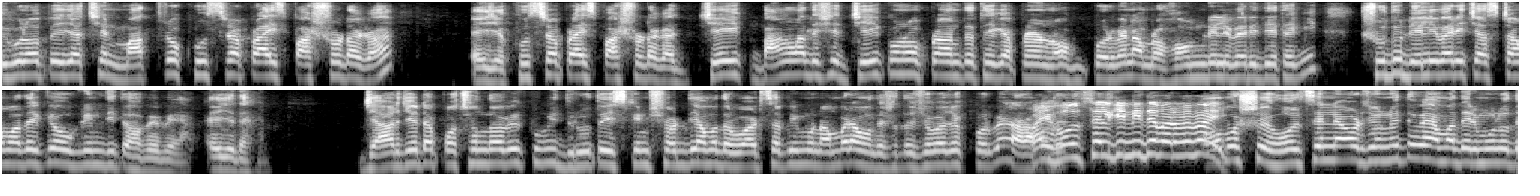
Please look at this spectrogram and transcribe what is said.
এগুলো পেয়ে যাচ্ছেন মাত্র খুচরা প্রাইস পাঁচশো টাকা। এই যে খুচরা প্রাইস পাঁচশো টাকা। যেই বাংলাদেশের যে কোনো প্রান্ত থেকে আপনারা নক করবেন আমরা হোম ডেলিভারি দিয়ে থাকি। শুধু ডেলিভারি চার্জটা আমাদেরকে অগ্রিম দিতে হবে ভাইয়া। এই যে দেখেন যার যেটা পছন্দ হবে খুবই দ্রুত স্ক্রিনশট দিয়ে আমাদের হোয়াটসঅ্যাপ ইমো নাম্বারে আমাদের সাথে যোগাযোগ করবেন। আর ভাই হোলসেল কি নিতে পারবে ভাই? অবশ্যই হোলসেল নেওয়ার জন্যই তো ভাই আমাদের মূলত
